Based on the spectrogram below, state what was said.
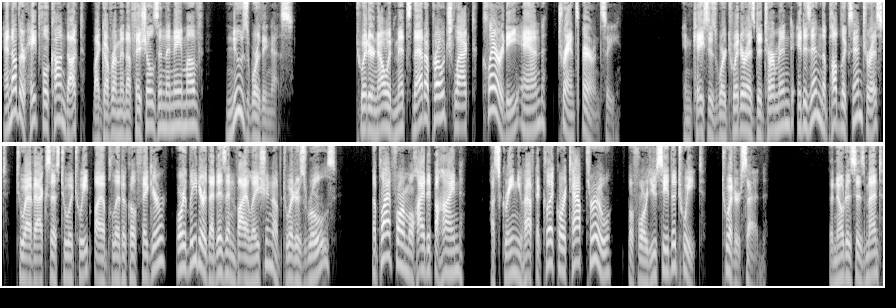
and other hateful conduct by government officials in the name of newsworthiness. Twitter now admits that approach lacked clarity and transparency. In cases where Twitter has determined it is in the public's interest to have access to a tweet by a political figure or leader that is in violation of Twitter's rules, the platform will hide it behind a screen you have to click or tap through before you see the tweet, Twitter said. The notice is meant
